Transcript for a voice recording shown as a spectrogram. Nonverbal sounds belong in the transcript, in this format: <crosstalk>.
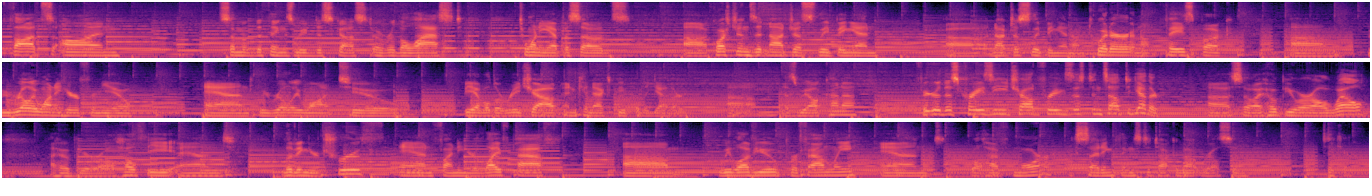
thoughts on some of the things we've discussed over the last 20 episodes. Uh, questions that not just sleeping in uh, not just sleeping in on Twitter and on Facebook. Um, we really want to hear from you, and we really want to be able to reach out and connect people together um, as we all kind of figure this crazy child free existence out together. Uh, so I hope you are all well. I hope you're all healthy and living your truth and finding your life path. Um, we love you profoundly, and we'll have more exciting things to talk about real soon. Take care.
